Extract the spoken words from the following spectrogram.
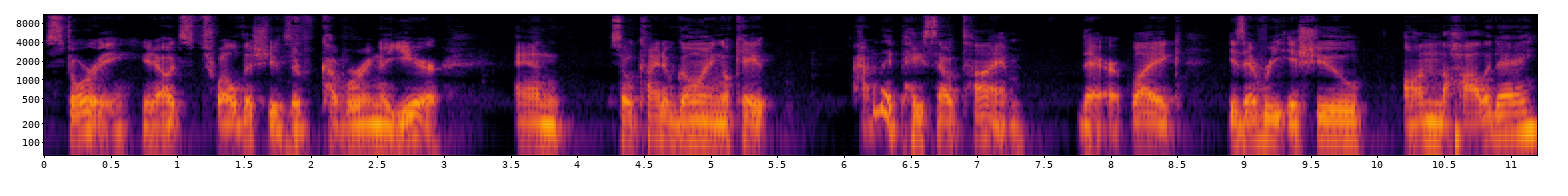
story. You know, it's 12 issues. They're covering a year. And so kind of going, okay, how do they pace out time there? Like, is every issue on the holiday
